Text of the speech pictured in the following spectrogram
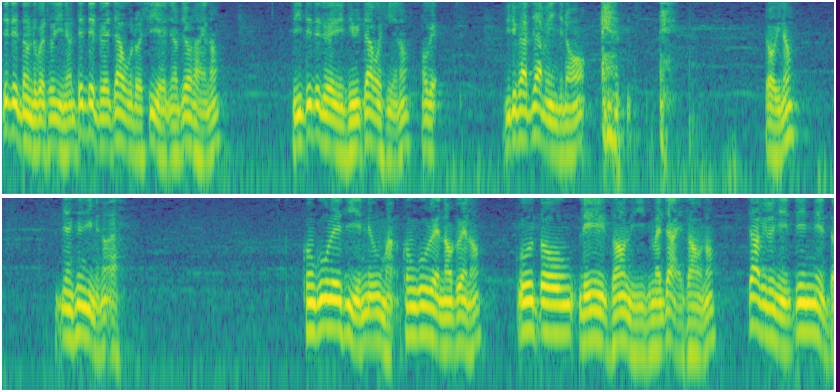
113တကွက်ထိုးကြည့်နော်113တွေကြောက်ဖို့တော့ရှိရကျွန်တော်ပြောထားရင်နော်ဒီ113တွေဒီကြောက်ဖို့ရှိရနော်ဟုတ်ကဲ့ဒီတစ်ခါပြမယ်ကျွန်တော်တော်ပြီနော်ပြန်ချင်းကြည့်မယ်နော်အာခွန်ကူးလေးရှိရင်နှစ်ဦးမှာခွန်ကူးရဲ့နောက်တွဲနော်9 3 4ဇောင်းဒီဒီမှာကြရင်ဇောင်းနော်ကြပြီလို့ရှိရင်1 2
